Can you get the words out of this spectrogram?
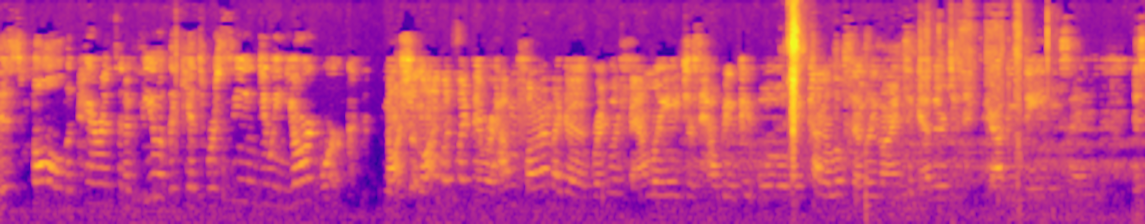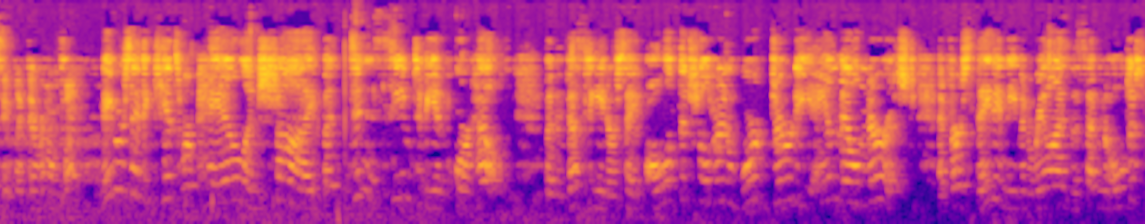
This fall, the parents and a few of the kids were seen doing yard work. Nonchalant looked like they were having fun, like a regular family, just helping people, like kind of little assembly line together, just grabbing things, and it seemed like they were having fun. Neighbors say the kids were pale and shy but didn't seem to be in poor health. But investigators say all of the children were dirty and malnourished. At first, they didn't even realize the seven oldest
